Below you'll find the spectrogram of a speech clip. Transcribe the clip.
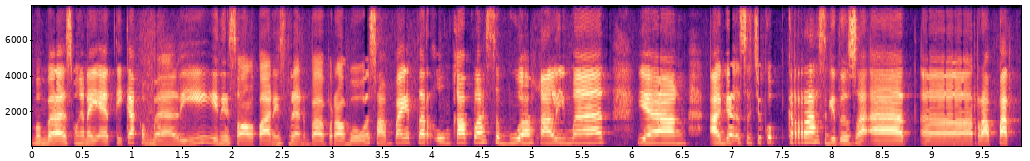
membahas mengenai etika kembali, ini soal Pak Anies dan Pak Prabowo, sampai terungkaplah sebuah kalimat yang agak secukup keras gitu saat uh, rapat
